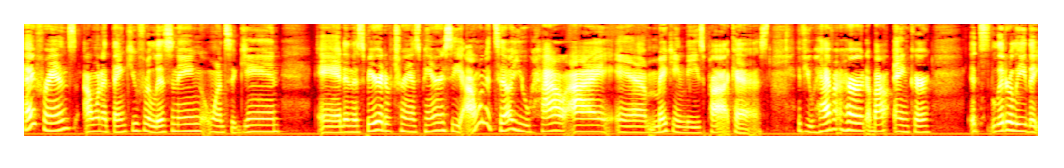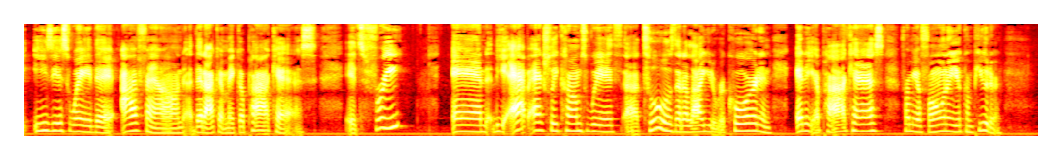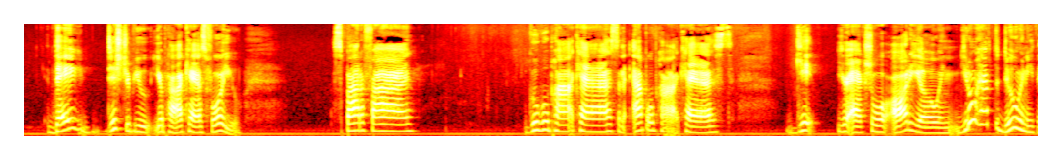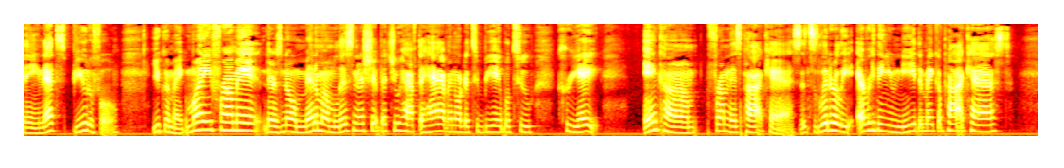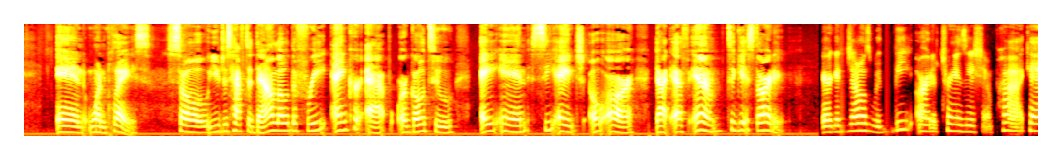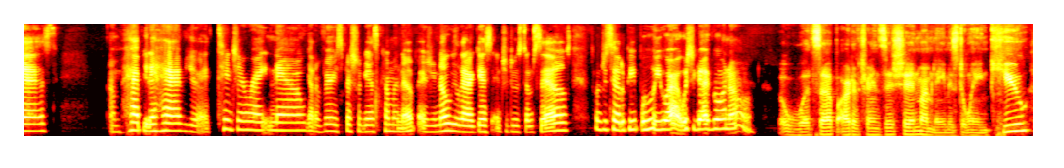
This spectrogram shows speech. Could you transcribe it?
Hey, friends, I want to thank you for listening once again. And in the spirit of transparency, I want to tell you how I am making these podcasts. If you haven't heard about Anchor, it's literally the easiest way that I found that I can make a podcast. It's free, and the app actually comes with uh, tools that allow you to record and edit your podcast from your phone or your computer. They distribute your podcast for you. Spotify, Google Podcasts, and Apple Podcasts get your actual audio, and you don't have to do anything. That's beautiful. You can make money from it. There's no minimum listenership that you have to have in order to be able to create income from this podcast. It's literally everything you need to make a podcast in one place. So you just have to download the free Anchor app or go to a n c h o r dot fm to get started. Erica Jones with the Art of Transition podcast. I'm happy to have your attention right now. We got a very special guest coming up. As you know, we let our guests introduce themselves. Why don't you tell the people who you are, what you got going on? What's up, Art of Transition? My name is Dewayne Q.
